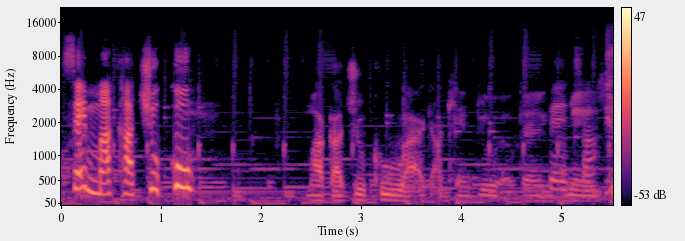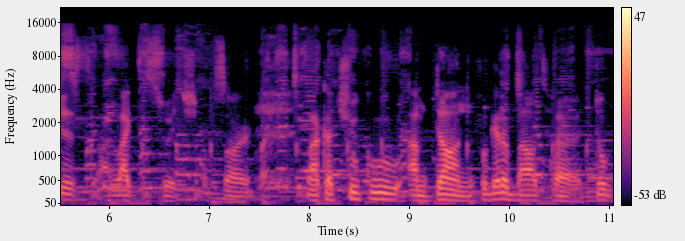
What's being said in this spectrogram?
Say Makachuku. Makachuku, I, I can't do it, okay? I mean, just, I like to switch. I'm sorry. Makachuku, I'm done. Forget about her. Don't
